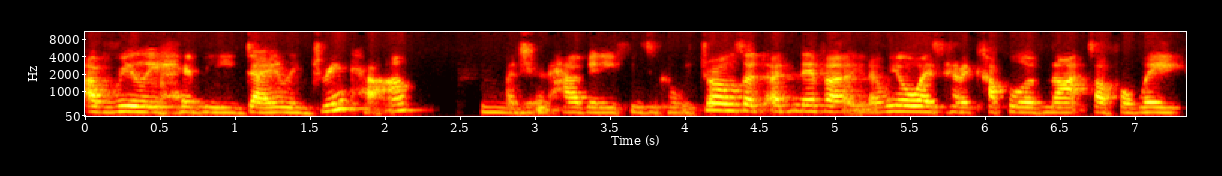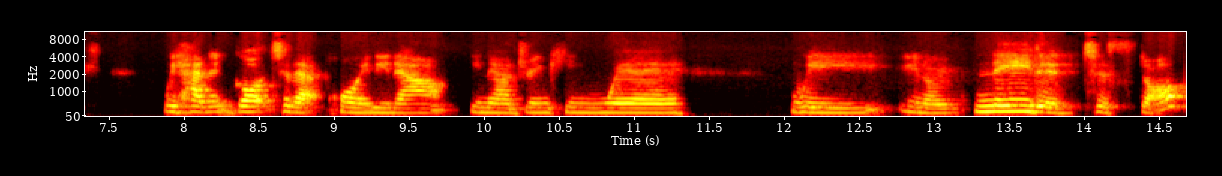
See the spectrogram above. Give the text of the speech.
a really heavy daily drinker. Mm. I didn't have any physical withdrawals. I'd, I'd, never, you know, we always had a couple of nights off a week. We hadn't got to that point in our in our drinking where we, you know, needed to stop.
